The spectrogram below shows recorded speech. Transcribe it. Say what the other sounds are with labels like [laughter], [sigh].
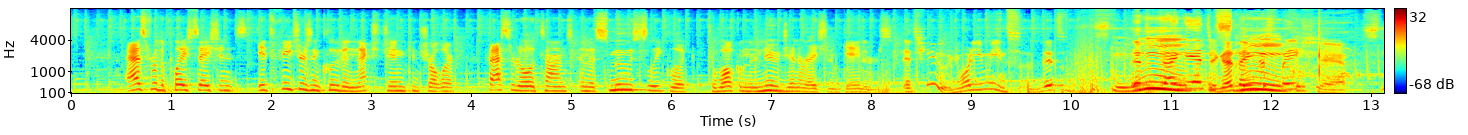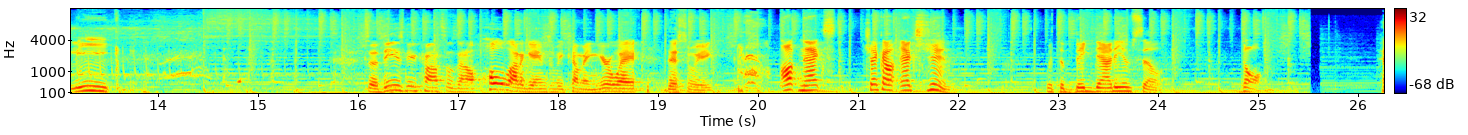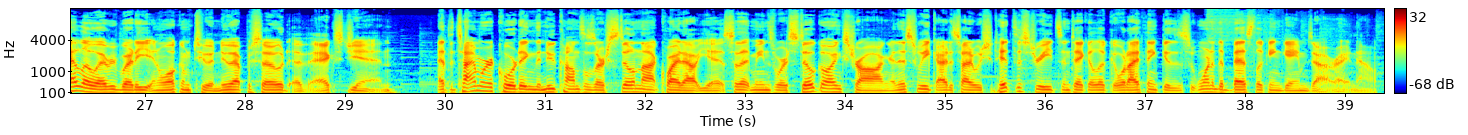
As for the PlayStation, its features include a next-gen controller, faster load times, and a smooth, sleek look to welcome the new generation of gamers. It's huge. What do you mean? It's, it's, it's gigantic. That thing's a spaceship. Sleek. So these new consoles and a whole lot of games will be coming your way this week. [coughs] Up next, check out X-Gen with the Big Daddy himself, Dalton. Hello, everybody, and welcome to a new episode of X Gen. At the time of recording, the new consoles are still not quite out yet, so that means we're still going strong. And this week, I decided we should hit the streets and take a look at what I think is one of the best looking games out right now.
